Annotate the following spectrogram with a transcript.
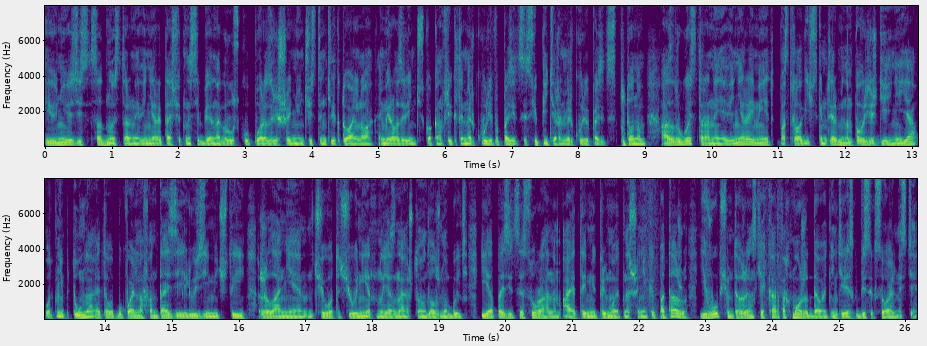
И у нее здесь, с одной стороны, Венера тащит на себе нагрузку по разрешению чисто интеллектуального мировоззренческого конфликта Меркурия в оппозиции с Юпитером, Меркурий в оппозиции с Плутоном, а с другой стороны, Венера имеет по астрологическим терминам повреждение повреждения от Нептуна, это вот буквально фантазии, иллюзии, мечты, желание чего-то, чего нет, но я знаю, что оно должно быть, и оппозиция с Ураном, а это имеет прямое отношение к эпатажу, и, в общем-то, в женских картах может давать интерес к бисексуальности,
